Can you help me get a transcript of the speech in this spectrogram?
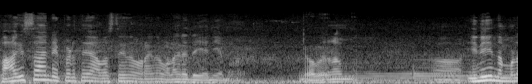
പാകിസ്ഥാന്റെ ഇപ്പോഴത്തെ അവസ്ഥ എന്ന് പറയുന്നത് വളരെ ദയനീയമാണ്. കാരണം ഇനി നമ്മൾ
